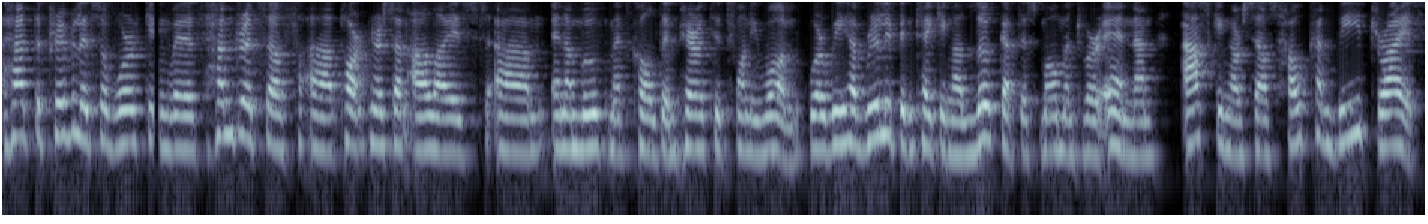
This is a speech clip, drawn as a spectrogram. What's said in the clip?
had the privilege of working with hundreds of uh, partners and allies um, in a movement called Imperative 21, where we have really been taking a look at this moment we're in and asking ourselves, how can we drive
